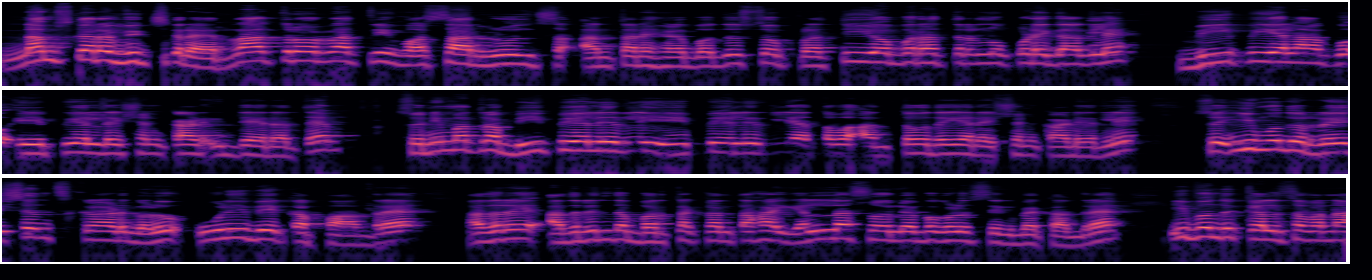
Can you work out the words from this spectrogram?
ನಮಸ್ಕಾರ ವೀಕ್ಷಕರೇ ರಾತ್ರೋರಾತ್ರಿ ಹೊಸ ರೂಲ್ಸ್ ಅಂತಾನೆ ಹೇಳ್ಬೋದು. ಸೊ ಪ್ರತಿಯೊಬ್ಬರ ಹತ್ರನು ಕೂಡ ಈಗಾಗಲೇ ಬಿ ಪಿ ಎಲ್ ಹಾಗೂ A P L ration card ಇದ್ದೇ ಇರತ್ತೆ. ಸೊ ನಿಮ್ಮ ಹತ್ರ ಬಿ ಪಿ ಎಲ್ ಇರ್ಲಿ ಎ ಪಿ ಎಲ್ ಇರ್ಲಿ ಅಥವಾ ಅಂತೋದಯ ರೇಷನ್ ಕಾರ್ಡ್ ಇರ್ಲಿ. ಸೊ ಈ ಒಂದು ರೇಷನ್ಸ್ ಕಾರ್ಡ್ಗಳು ಉಳಿಬೇಕಪ್ಪ ಅಂದ್ರೆ, ಆದರೆ ಅದರಿಂದ ಬರ್ತಕ್ಕಂತಹ ಎಲ್ಲ ಸೌಲಭ್ಯಗಳು ಸಿಗ್ಬೇಕಂದ್ರೆ, ಈ ಒಂದು ಕೆಲಸವನ್ನ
